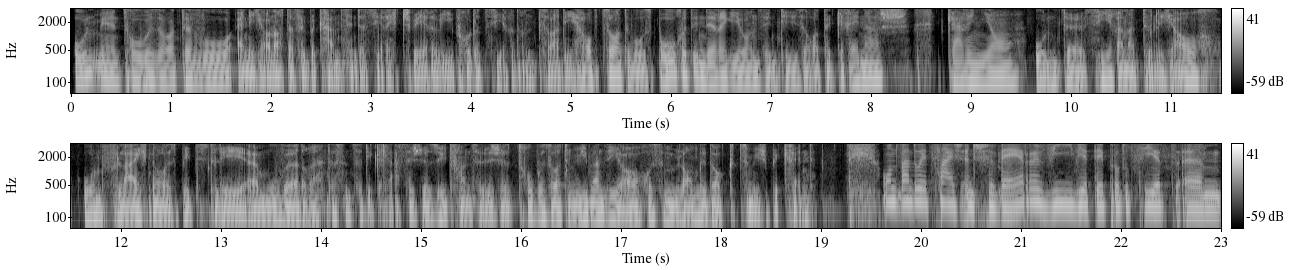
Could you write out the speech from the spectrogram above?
Und wir haben Trubesorte, wo eigentlich auch noch dafür bekannt sind, dass sie recht schwere Wie produzieren. Und zwar die Hauptsorte, wo es bruchet in der Region, sind die Sorte Grenache, Carignan und äh, Syrah natürlich auch. Und vielleicht noch ein bisschen äh, Mourvedre. Das sind so die klassische südfranzösische Trubesorte, wie man sie auch aus dem Languedoc zum Beispiel kennt. Und wenn du jetzt sagst, ein schwerer Wein wird der produziert, ähm,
